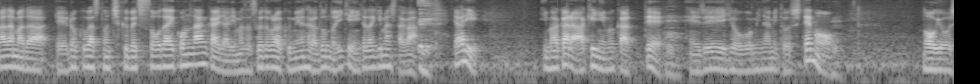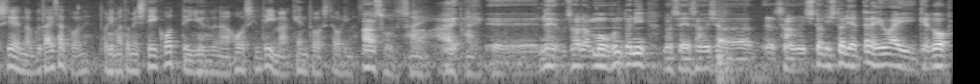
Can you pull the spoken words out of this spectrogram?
まだまだ、えー6月の地区別総大懇談会でありますそういうところは組合員さんがどんどん意見いただきましたがえやはり今から秋に向かって、えー JA 兵庫南としても、農業支援の具体策をね取りまとめしていこうっていうふうな方針で今検討しております。ああそうですか。は。はいいはいえーね、それはもう本当に、まあ、生産者さん一人一人やったら弱いけど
